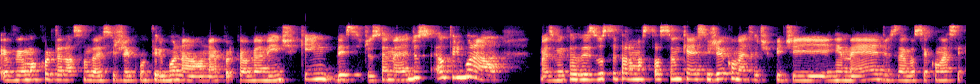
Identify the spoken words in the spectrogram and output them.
eu ver uma coordenação da SG com o tribunal, né? Porque obviamente quem decide os remédios é o tribunal. Mas muitas vezes você está numa situação que a SG começa a te pedir remédios, né? Você começa.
